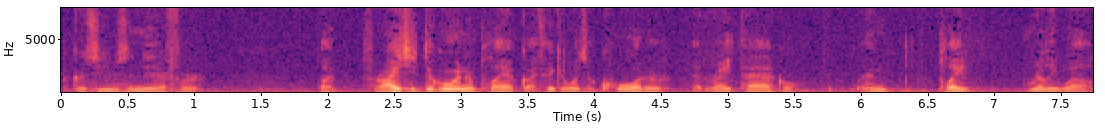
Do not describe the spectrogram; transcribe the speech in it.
because he was in there for. But for Isaac to go in and play, I think it was a quarter at right tackle, and played really well.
